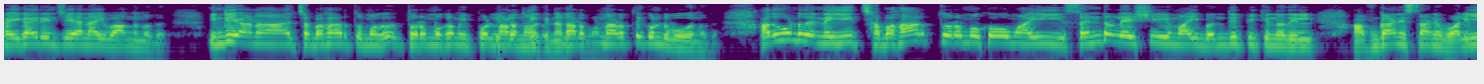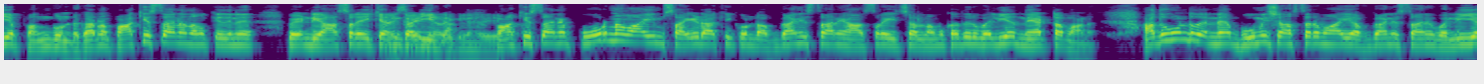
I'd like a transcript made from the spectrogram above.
കൈകാര്യം ചെയ്യാനായി വാങ്ങുന്നത്. ഇന്ത്യയാണ് ആ ചബഹാർ തുറമുഖ തുറമുഖം ഇപ്പോൾ. നടത്തിക്കൊണ്ടു പോകുന്നത് അതുകൊണ്ട് തന്നെ ഈ ചബഹാർ തുറമുഖവുമായി സെൻട്രൽ ഏഷ്യയുമായി ബന്ധിപ്പിക്കുന്നതിൽ അഫ്ഗാനിസ്ഥാന് വലിയ പങ്കുണ്ട്. കാരണം പാകിസ്ഥാനെ നമുക്കിതിന് വേണ്ടി ആശ്രയിക്കാൻ കഴിയില്ല. പാകിസ്ഥാനെ പൂർണമായും സൈഡാക്കിക്കൊണ്ട് അഫ്ഗാനിസ്ഥാനെ ആശ്രയിച്ചാൽ നമുക്കതൊരു വലിയ നേട്ടമാണ്. അതുകൊണ്ട് തന്നെ ഭൂമിശാസ്ത്രമായി അഫ്ഗാനിസ്ഥാന് വലിയ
